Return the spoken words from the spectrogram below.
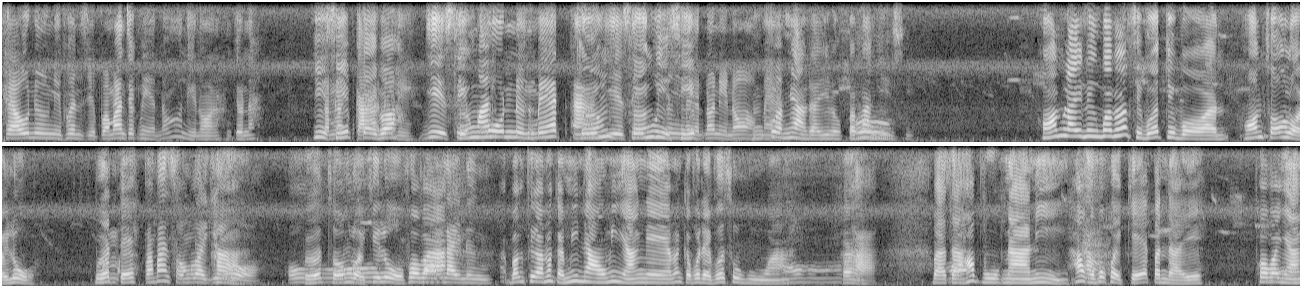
แถวหนึงนี่เพิ่นสิประมาณจักเมตรเนาะนี่เนาะเดี๋ยวนะยี่สิบกำลังได้กาบ่รนี่ยี่สิถึบงไหมคูณหนึ่งเมตรอ่าถึงยี่สิบถึงคูณหยี่นึ่งสิบเมตรเนาะนี่เนาะมันแม่ความยาวได้อยู่หรอกประมาณโอ้ยี่สิบหอมไรหนึ่งประมาณสิเบิดอยู่บ่อนหอมสองร้อยโลเบิดเด้ประมาณ200กิโลค่ะโอ้ เบิดสองร้อยกิโลเพราะว่าหอมไรหนึ่งบางเทื่อมันก็มีเนามีหยังแหน่มันก็บ่ได้เบิดสู่หัวอ๋อค่ะค่ะบาดถ้าเฮาปลูกนานี่เฮาก็ค่ะบ่ค่อยแกะปานใดเพราะว่าหยัง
